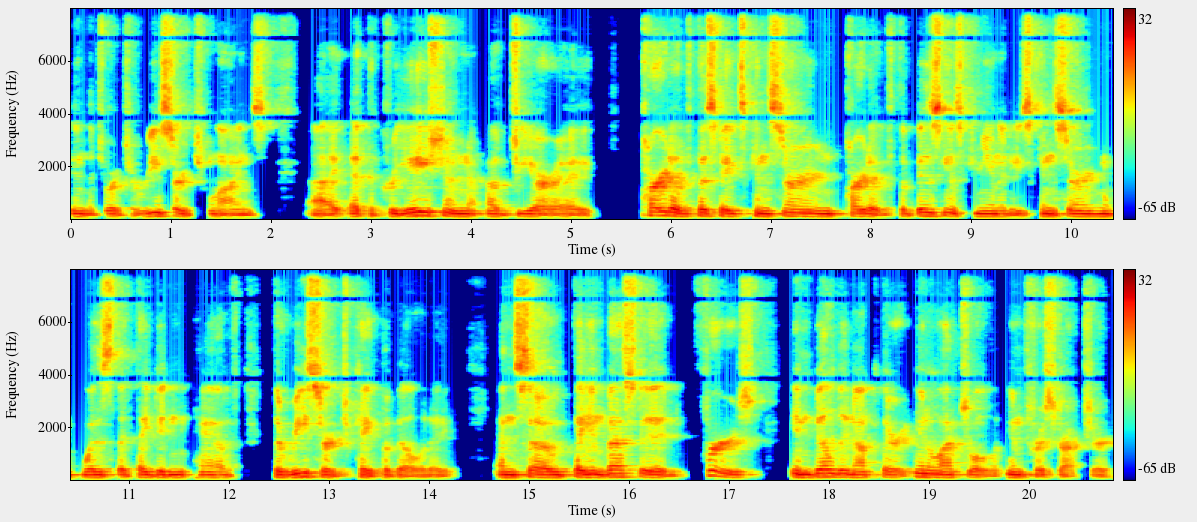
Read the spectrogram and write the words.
in the Georgia Research Alliance uh, at the creation of GRA, part of the state's concern, part of the business community's concern was that they didn't have the research capability. And so they invested first in building up their intellectual infrastructure.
